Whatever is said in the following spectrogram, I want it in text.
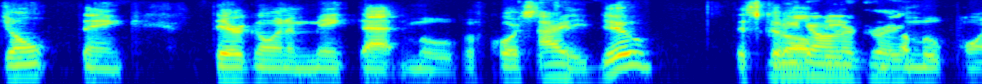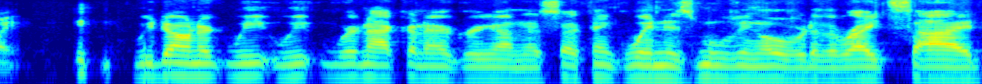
don't think they're going to make that move. Of course, if I- they do, this could all be agree. a moot point. we don't we, we we're not going to agree on this i think Wynn is moving over to the right side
